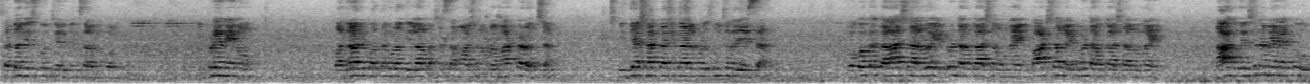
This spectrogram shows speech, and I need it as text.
శ్రద్ధ తీసుకొని చేర్పించాలని కోరుతున్నాను ఇప్పుడే నేను భద్రాద్రి కొత్తగూడెం జిల్లా పరిషత్ సమావేశంలో మాట్లాడొచ్చాను విద్యాశాఖ అధికారులు కూడా సూచన చేశాను ఒక్కొక్క కళాశాలలో ఎటువంటి అవకాశాలు ఉన్నాయి? పాఠశాలలో ఎటువంటి అవకాశాలు ఉన్నాయి? నాకు తెలిసిన మేరకు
